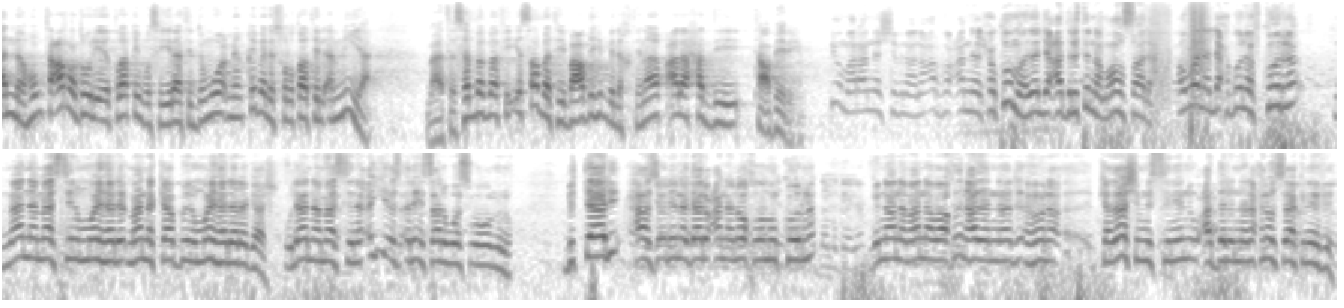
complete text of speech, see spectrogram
أنهم تعرضوا لإطلاق مسيلات الدموع من قبل السلطات الأمنية ما تسبب في إصابة بعضهم بالاختناق على حد تعبيرهم. رانا شفنا نعرفوا عن الحكومة اللي عدلت لنا ما هو صالح. أولا لحقونا في كورنا ما أنا ماسين مويه ما أنا كابين مويه لرقاش ولا أنا ماسين أي إنسان وسوه منه. بالتالي حاسوا لنا قالوا عنا ناخذ من كورنا. قلنا أنا ما أنا واخذين هذا هنا كذاش من السنين وعدل لنا نحن وساكنين فيه.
